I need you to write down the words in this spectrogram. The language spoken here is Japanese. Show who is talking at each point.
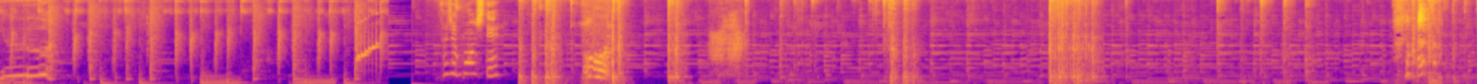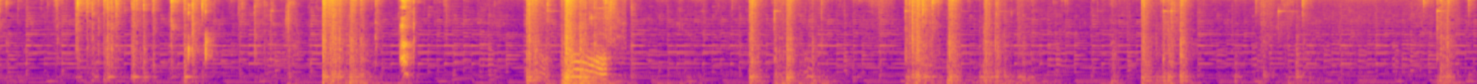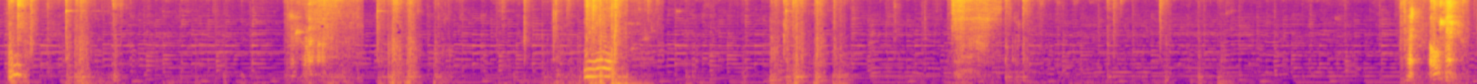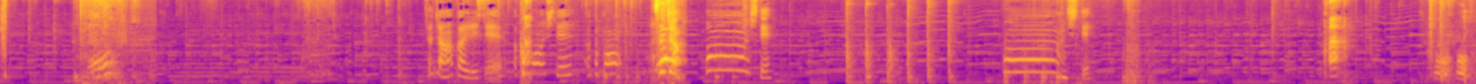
Speaker 1: 最初ポンして。
Speaker 2: おおはい、オッケ
Speaker 1: さーちゃん赤入れて。赤ポンして。赤ポン。さーちゃん。ポーンして。ポーンして。
Speaker 2: ー。おお。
